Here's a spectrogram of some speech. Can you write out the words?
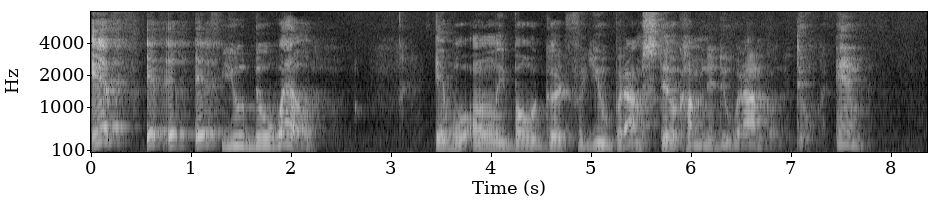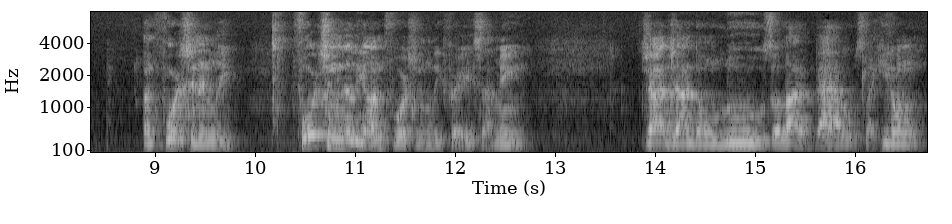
if if if if you do well it will only bode good for you but i'm still coming to do what i'm gonna do. And unfortunately, fortunately, unfortunately for Ace Amin, John John don't lose a lot of battles. Like he don't,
